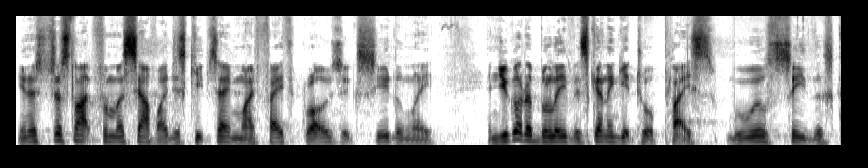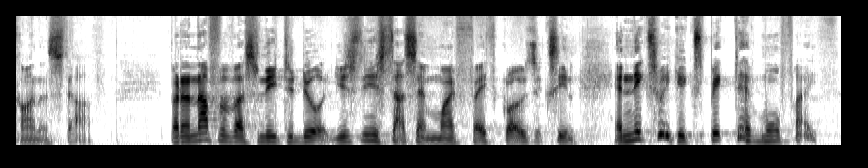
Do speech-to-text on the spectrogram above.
You know, it's just like for myself, I just keep saying my faith grows exceedingly. And you've got to believe it's going to get to a place where we'll see this kind of stuff. But enough of us need to do it. You just need to start saying, My faith grows exceedingly. And next week, expect to have more faith.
